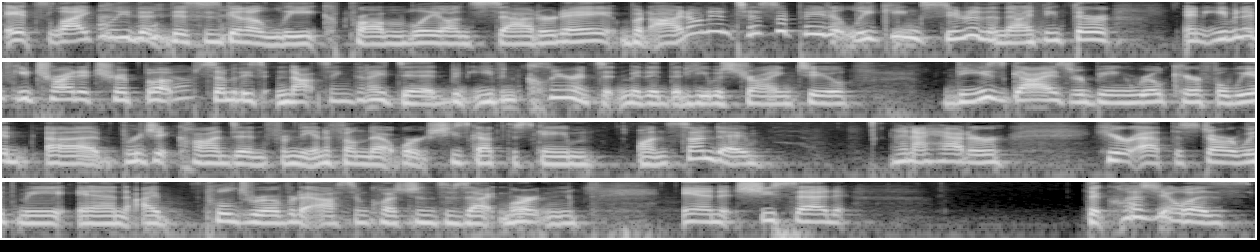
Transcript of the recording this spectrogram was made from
it's likely that this is going to leak probably on Saturday, but I don't anticipate it leaking sooner than that. I think they're, and even if you try to trip up some of these, not saying that I did, but even Clarence admitted that he was trying to. These guys are being real careful. We had uh, Bridget Condon from the NFL Network. She's got this game on Sunday. And I had her here at the Star with me, and I pulled her over to ask some questions of Zach Martin. And she said, the question was,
